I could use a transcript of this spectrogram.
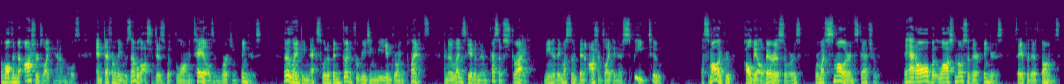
evolved into ostrich-like animals, and definitely resembled ostriches with long tails and working fingers. Their lengthy necks would have been good for reaching medium-growing plants, and their legs gave them an impressive stride, meaning that they must have been ostrich-like in their speed, too. A smaller group, called the alvarezsaurs, were much smaller in stature. They had all but lost most of their fingers, save for their thumbs,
